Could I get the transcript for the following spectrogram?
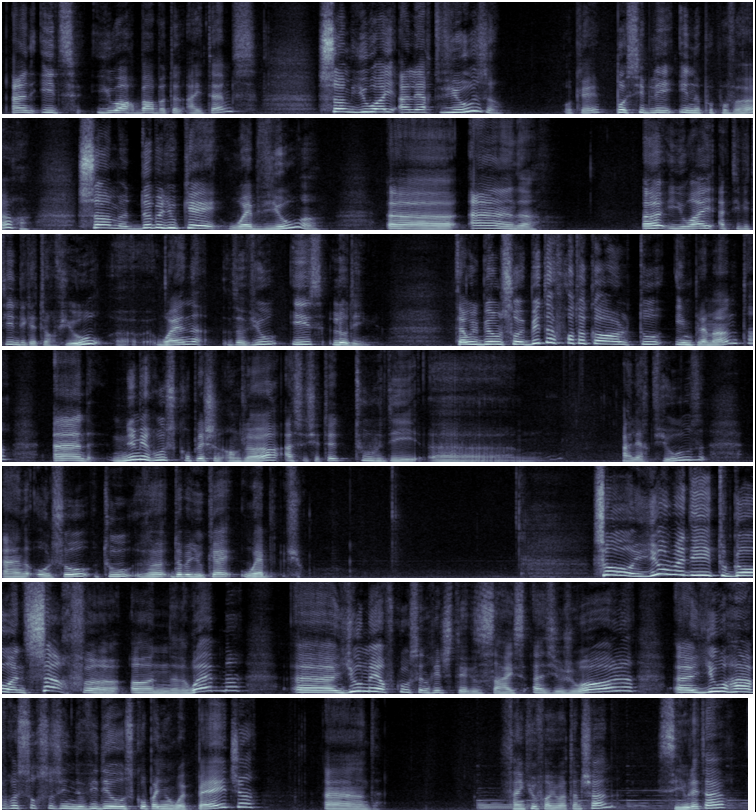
and its UI bar button items, some UI alert views, okay, possibly in a popover, some WK web view, uh, and a UI activity indicator view uh, when the view is loading. There will be also a bit of protocol to implement and numerous completion handler associated to the uh, alert views and also to the WK web view. So you're ready to go and surf uh, on the web. Uh, you may of course enrich the exercise as usual. Uh, you have resources in the video's companion webpage. And thank you for your attention. See you later.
